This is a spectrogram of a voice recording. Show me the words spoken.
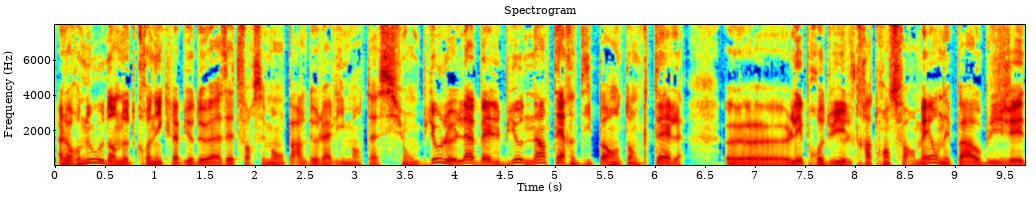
Alors nous, dans notre chronique La Bio de A à Z, forcément, on parle de l'alimentation bio. Le label bio n'interdit pas en tant que tel euh, les produits ultra transformés. On n'est pas obligé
